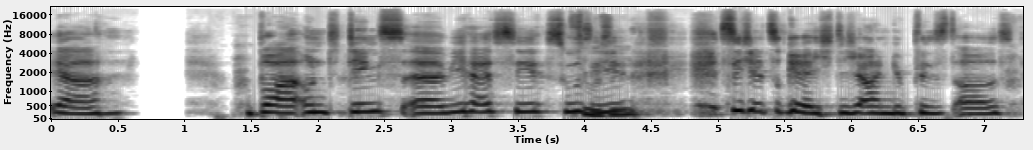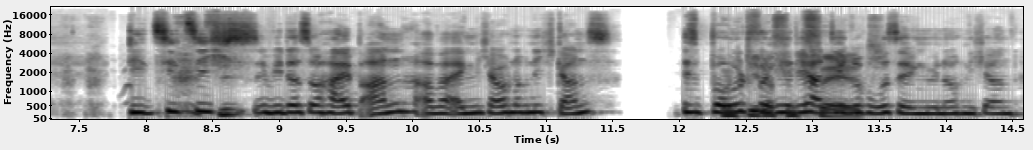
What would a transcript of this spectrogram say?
Ja. Boah, und Dings, äh, wie heißt sie? Susi, sieht jetzt richtig angepisst aus. Die zieht sich wieder so halb an, aber eigentlich auch noch nicht ganz. Ist bold von ihr, die hat ihre Zelt. Hose irgendwie noch nicht an.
